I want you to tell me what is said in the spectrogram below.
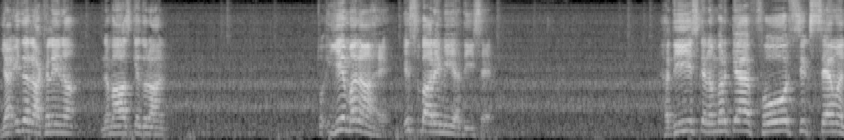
یا ادھر رکھ لینا نماز کے دوران۔ تو یہ منع ہے، اس بارے میں یہ حدیث ہے۔ حدیث کا نمبر کیا ہے؟ فور سکس سیون،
